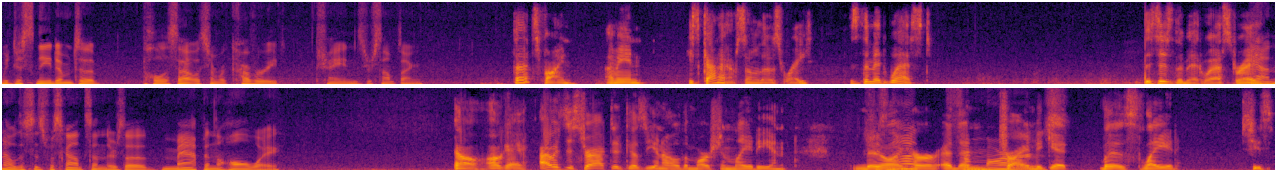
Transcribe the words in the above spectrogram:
We just need him to pull us out with some recovery chains or something. That's fine. I mean, he's got to have some of those, right? This is the Midwest. This is the Midwest, right? Yeah, no, this is Wisconsin. There's a map in the hallway. Oh, okay. I was distracted because you know the Martian lady and not her, and then trying to get Liz Slade. She's.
